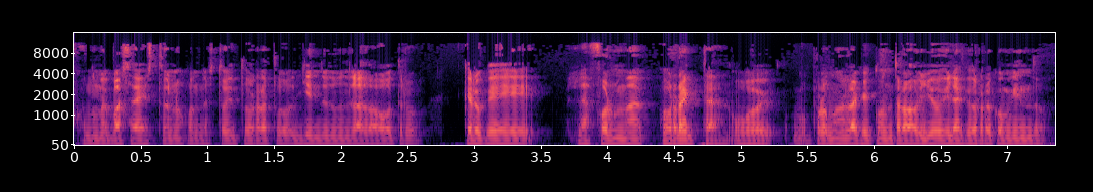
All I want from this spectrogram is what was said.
cuando me pasa esto, ¿no? Cuando estoy todo el rato yendo de un lado a otro, creo que la forma correcta, o, por lo menos la que he encontrado yo y la que os recomiendo,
